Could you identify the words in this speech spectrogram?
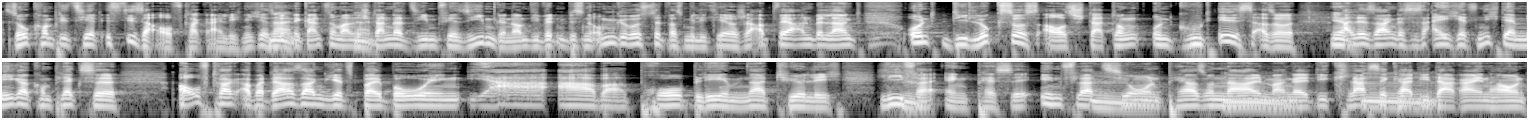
so kompliziert ist dieser Auftrag eigentlich nicht. Es Nein. wird eine ganz normale Nein. Standard 747 genommen, die wird ein bisschen umgerüstet, was militärische Abwehr anbelangt und die Luxusausstattung und gut ist. Also Ja. alle sagen, das ist eigentlich jetzt nicht der mega komplexe Auftrag, aber da sagen die jetzt bei Boeing, ja, aber Problem natürlich, Lieferengpässe, Inflation, Personalmangel, die Klassiker, die da reinhauen,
